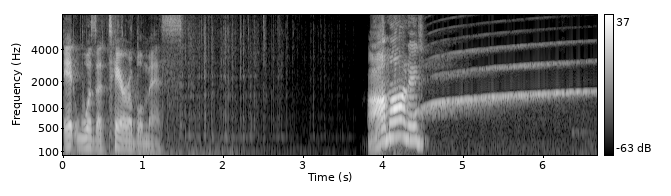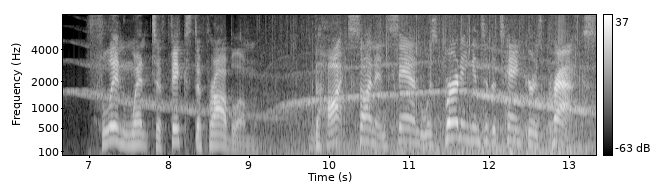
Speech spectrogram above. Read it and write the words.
It was a terrible mess. I'm on it. Flynn went to fix the problem. The hot sun and sand was burning into the tanker's cracks,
